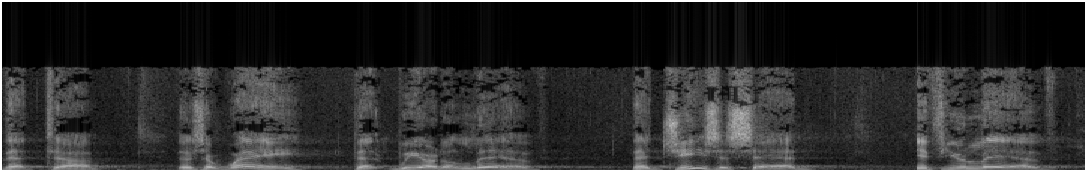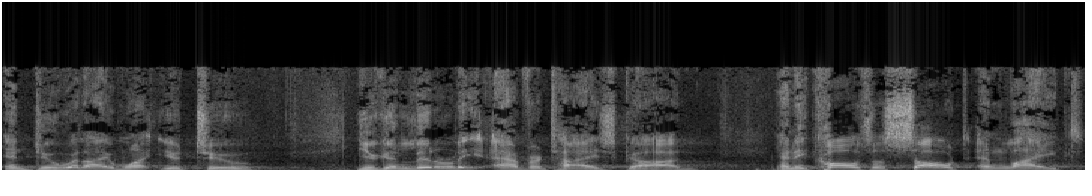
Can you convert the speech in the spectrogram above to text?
that uh, there's a way that we are to live that Jesus said, if you live and do what I want you to, you can literally advertise God. And he calls us salt and light.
